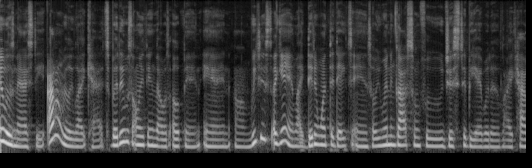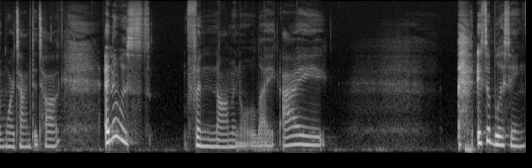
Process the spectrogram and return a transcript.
it was nasty. I don't really like cats, but it was the only thing that was open. And um, we just, again, like didn't want the date to end. So we went and got some food just to be able to like have more time to talk. And it was phenomenal. Like, I it's a blessing.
